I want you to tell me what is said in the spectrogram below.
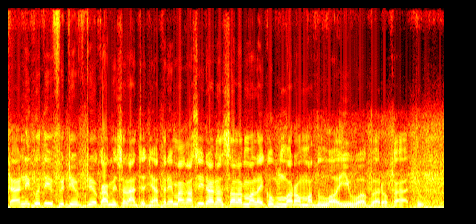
Dan ikuti video-video kami selanjutnya. Terima kasih dan Assalamualaikum warahmatullahi wabarakatuh.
